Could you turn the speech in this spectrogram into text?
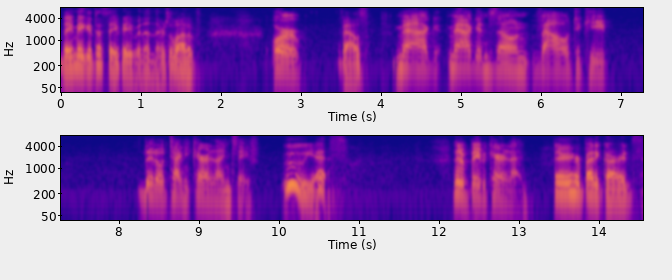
They make it to safe haven, and there's a lot of or vows. Mag, Mag and Zone vow to keep little tiny Caroline safe. Ooh, yes, Little baby Caroline. they're her bodyguards.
